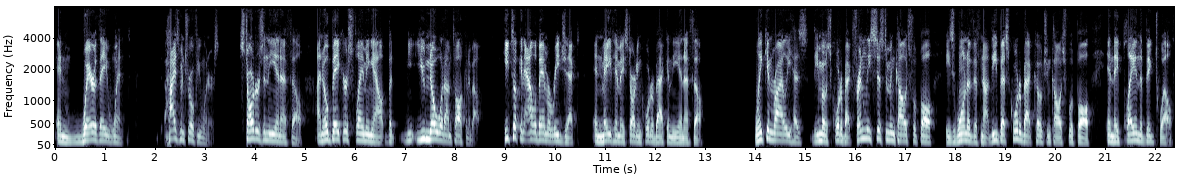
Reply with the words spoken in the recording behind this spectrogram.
and where they went. Heisman Trophy winners, starters in the NFL. I know Baker's flaming out, but you know what I'm talking about. He took an Alabama reject and made him a starting quarterback in the NFL. Lincoln Riley has the most quarterback friendly system in college football. He's one of, if not the best quarterback coach in college football, and they play in the Big 12.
